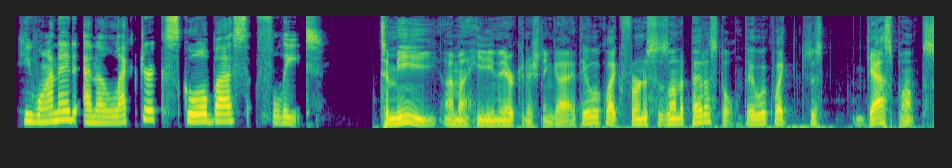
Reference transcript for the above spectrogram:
He wanted an electric school bus fleet. To me, I'm a heating and air conditioning guy. They look like furnaces on a pedestal. They look like just gas pumps.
